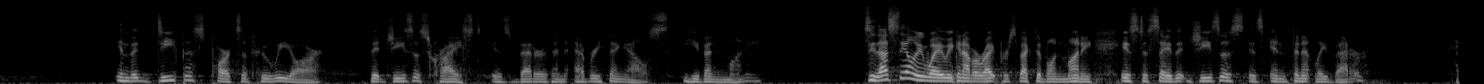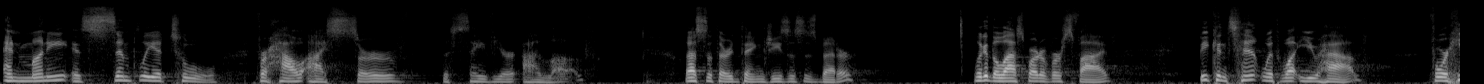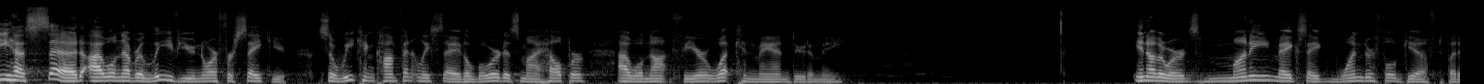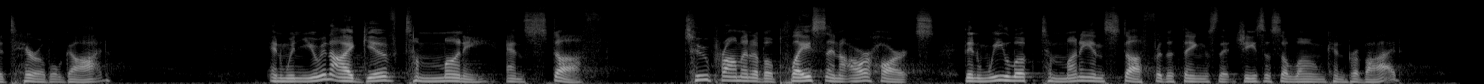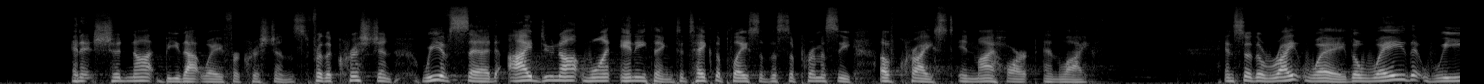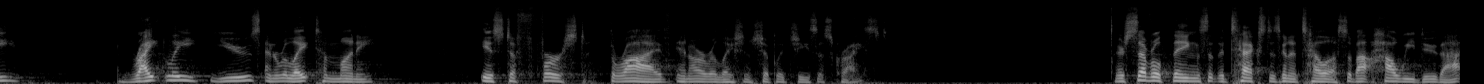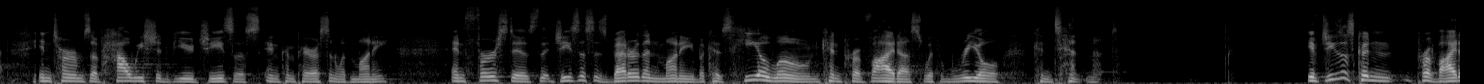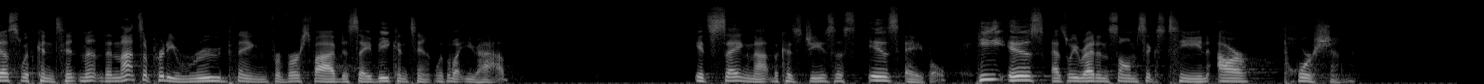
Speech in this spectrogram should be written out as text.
in the deepest parts of who we are, that Jesus Christ is better than everything else, even money. See, that's the only way we can have a right perspective on money is to say that Jesus is infinitely better. And money is simply a tool for how I serve the Savior I love. That's the third thing. Jesus is better. Look at the last part of verse 5. Be content with what you have, for he has said, I will never leave you nor forsake you. So we can confidently say, The Lord is my helper. I will not fear. What can man do to me? In other words, money makes a wonderful gift, but a terrible God. And when you and I give to money and stuff too prominent of a place in our hearts, then we look to money and stuff for the things that Jesus alone can provide. And it should not be that way for Christians. For the Christian, we have said, I do not want anything to take the place of the supremacy of Christ in my heart and life. And so, the right way, the way that we rightly use and relate to money, is to first thrive in our relationship with Jesus Christ. There's several things that the text is going to tell us about how we do that in terms of how we should view Jesus in comparison with money. And first is that Jesus is better than money because he alone can provide us with real contentment. If Jesus couldn't provide us with contentment, then that's a pretty rude thing for verse 5 to say, be content with what you have. It's saying that because Jesus is able. He is, as we read in Psalm 16, our portion.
